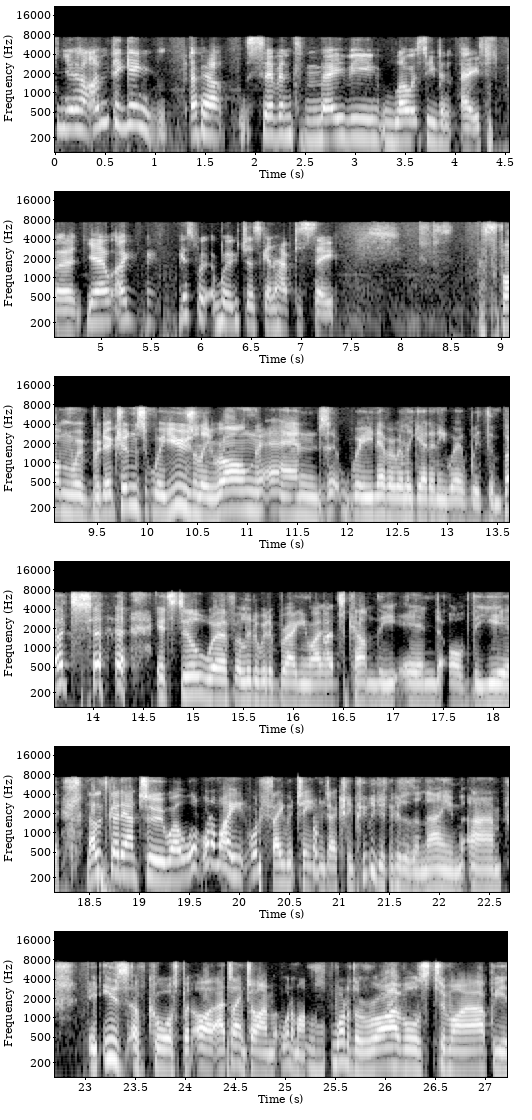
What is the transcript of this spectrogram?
Yeah, I'm thinking about seventh, maybe lowest even eighth. But yeah, I guess we're, we're just going to have to see. That's the problem with predictions. We're usually wrong and we never really get anywhere with them. But it's still worth a little bit of bragging rights come the end of the year. Now let's go down to, well, one of my one of favourite teams, actually, purely just because of the name. Um, it is, of course, but oh, at the same time, one of my one of the rivals to my Apia,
